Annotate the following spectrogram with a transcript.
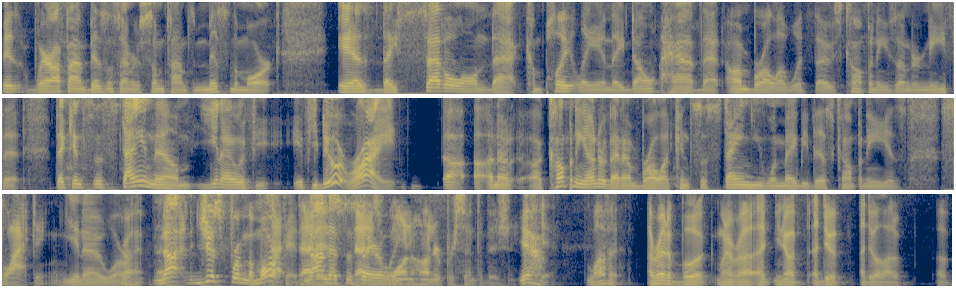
where I find business owners sometimes miss the mark is they settle on that completely and they don't have that umbrella with those companies underneath it that can sustain them you know if you if you do it right uh, a, a company under that umbrella can sustain you when maybe this company is slacking, you know, or Right. not just from the market, That not is- necessarily. 100% the vision. yeah, love it. I read a book whenever I, you know, I do I do a lot of, of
